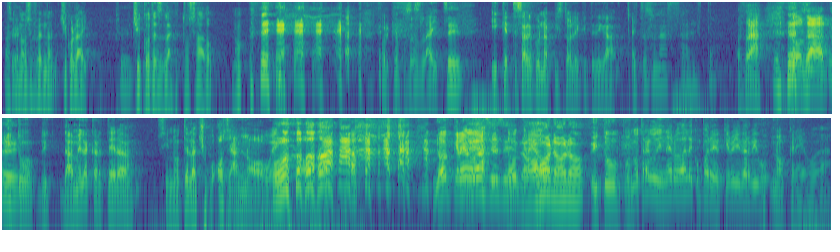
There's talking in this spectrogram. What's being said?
para que no se ofendan, chico light, chico deslactosado, ¿no? porque pues es light. Y que te salga con una pistola y que te diga, esto es un asalto. O sea, o sea, y tú, dame la cartera, si no te la chupo. O sea, no, güey. No. creo, no, creo. No, no, Y tú, pues no traigo dinero, dale, compadre, quiero llegar vivo. No creo, ¿verdad?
